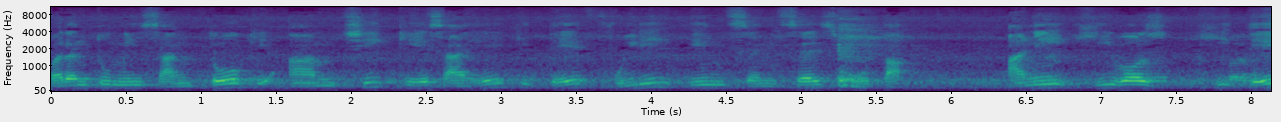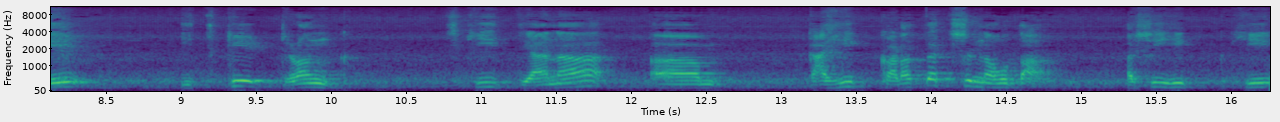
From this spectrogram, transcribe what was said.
परंतु मी सांगतो की आमची केस आहे की ते फुली इन सेन्सेस होता. आणि ही वॉज ही ते इतके ड्रंक की त्यांना काही कळतच नव्हता. अशी ही ही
